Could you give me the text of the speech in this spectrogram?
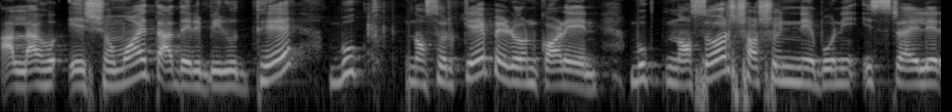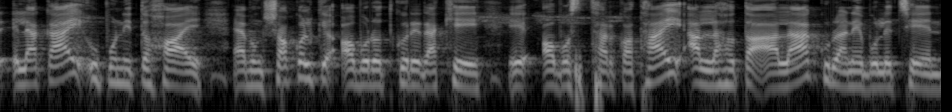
আল্লাহ এ সময় তাদের বিরুদ্ধে বুক নসরকে প্রেরণ করেন। বুক নসর সসৈন্যে বনি ইসরায়েলের এলাকায় উপনীত হয় এবং সকলকে অবরোধ করে রাখে। এ অবস্থার কথাই আল্লাহ তাআলা কুরআনে বলেছেন।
